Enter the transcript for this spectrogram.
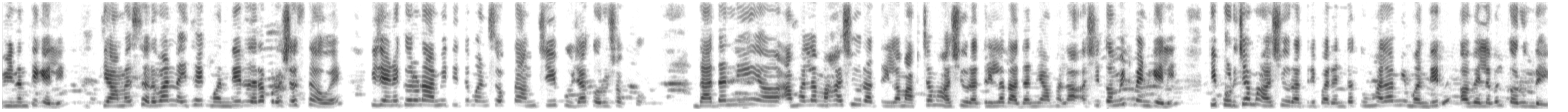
विनंती केली की आम्हाला सर्वांना इथे एक मंदिर जरा प्रशस्त हवंय की जेणेकरून आम्ही तिथे मनसोक्त आमची पूजा करू शकतो. दादांनी आम्हाला महाशिवरात्रीला मागच्या महाशिवरात्रीला दादांनी आम्हाला अशी कमिटमेंट केली की पुढच्या महाशिवरात्रीपर्यंत तुम्हाला मी मंदिर अवेलेबल करून देईल.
